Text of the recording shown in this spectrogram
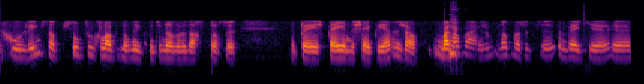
GroenLinks. Dat bestond toen geloof ik nog niet. Maar toen hadden we dacht nog de, de PSP en de CPN en zo. Maar ja. dat, waren, dat was het een beetje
